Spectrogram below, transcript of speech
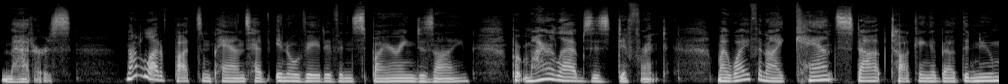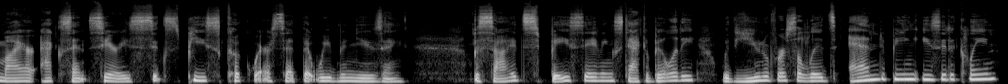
matters. Not a lot of pots and pans have innovative, inspiring design, but Meyer Labs is different. My wife and I can't stop talking about the new Meyer Accent Series six piece cookware set that we've been using. Besides space saving stackability with universal lids and being easy to clean,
